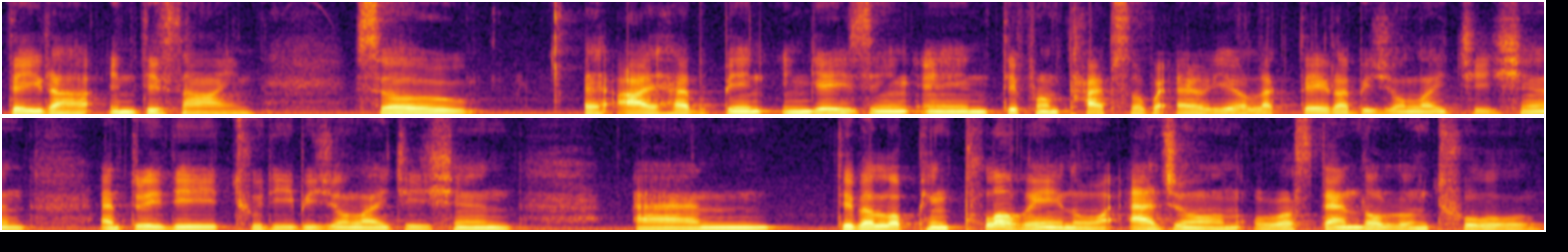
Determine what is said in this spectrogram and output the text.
data in design. So I have been engaging in different types of area like data visualization and 3D, 2D visualization and developing plugin or add-on or standalone tool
